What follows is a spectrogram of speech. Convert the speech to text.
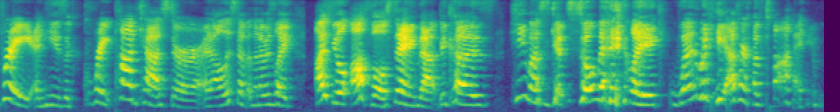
great, and he's a great podcaster and all this stuff. And then I was like, I feel awful saying that because he must get so many like when would he ever have time?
